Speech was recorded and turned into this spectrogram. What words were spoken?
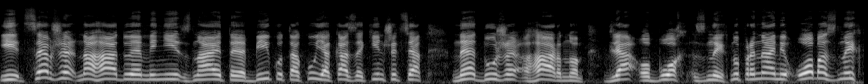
І це вже нагадує мені, знаєте, бійку таку, яка закінчиться не дуже гарно для обох з них. Ну, принаймні, оба з них,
